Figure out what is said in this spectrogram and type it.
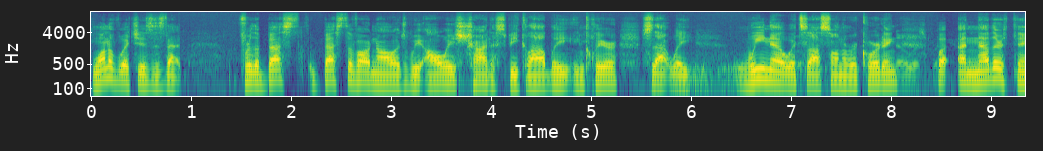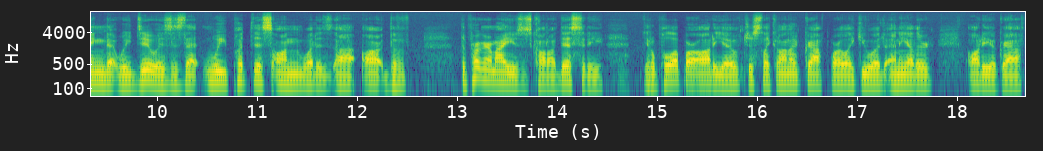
One of which is is that for the best best of our knowledge, we always try to speak loudly and clear, so that way we know it's us on a recording. But another thing that we do is is that we put this on what is uh, our the the program I use is called Audacity. It'll pull up our audio just like on a graph bar, like you would any other audio graph.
